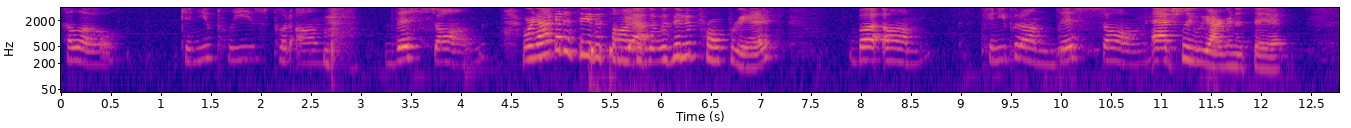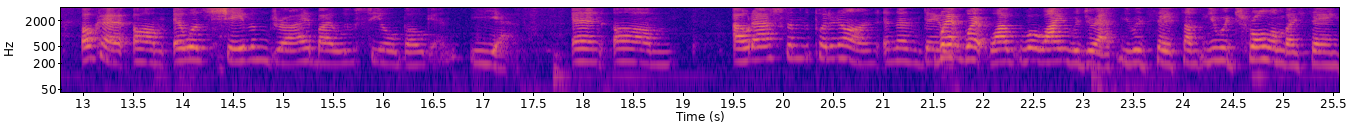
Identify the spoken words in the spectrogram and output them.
"Hello, can you please put on this song?" We're not gonna say the song because Yeah. it was inappropriate. But um, can you put on this song? Actually, we are gonna say it. Okay, um, it was "Shave 'Em Dry" by Lucille Bogan, Yes. and um, I would ask them to put it on, and then they Wait, wait, why, why why would you ask? You would say something. You would troll them by saying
